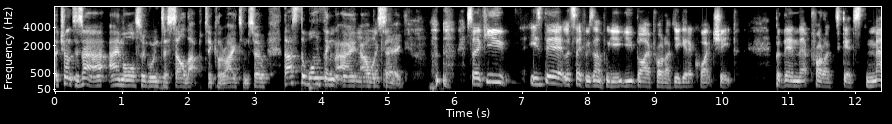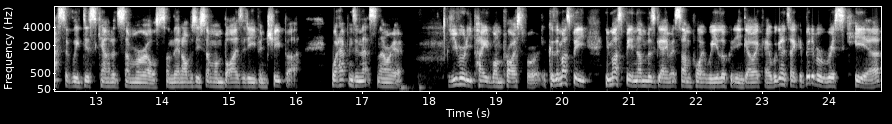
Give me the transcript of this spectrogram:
the chances are I'm also going to sell that particular item. So that's the one thing that I, I would okay. say. so if you is there let's say for example you, you buy a product you get it quite cheap but then that product gets massively discounted somewhere else and then obviously someone buys it even cheaper? What happens in that scenario? You've already paid one price for it. Because there must be you must be a numbers game at some point where you look at it and go okay we're going to take a bit of a risk here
